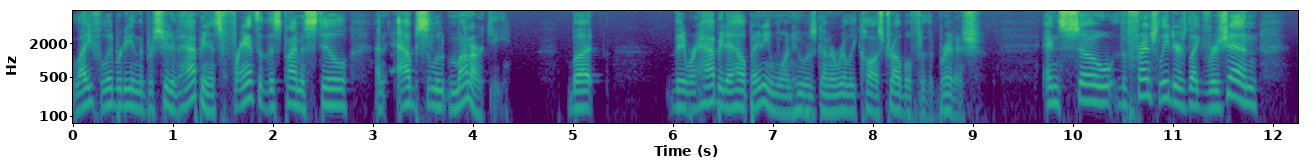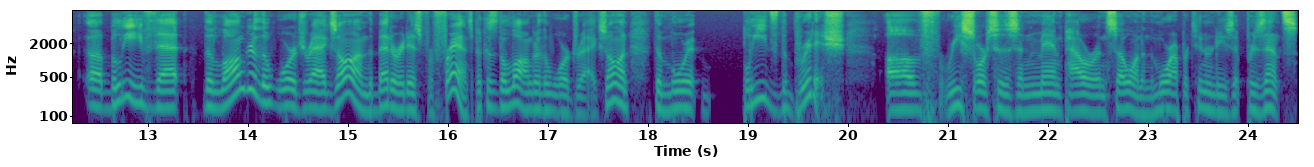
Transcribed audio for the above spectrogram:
life, liberty, and the pursuit of happiness. France at this time is still an absolute monarchy, but they were happy to help anyone who was going to really cause trouble for the British. And so the French leaders like Vergennes uh, believe that the longer the war drags on, the better it is for France, because the longer the war drags on, the more it bleeds the British of resources and manpower and so on, and the more opportunities it presents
